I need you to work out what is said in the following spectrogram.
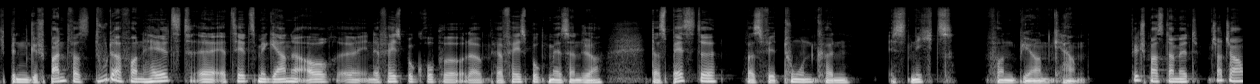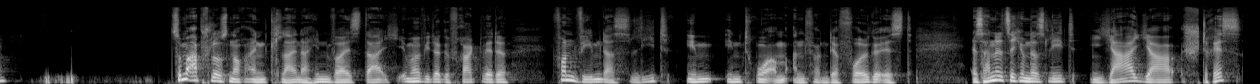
Ich bin gespannt, was du davon hältst. Äh, erzähl's mir gerne auch äh, in der Facebook-Gruppe oder per Facebook Messenger. Das Beste, was wir tun können, ist nichts von Björn Kern. Viel Spaß damit. Ciao, ciao. Zum Abschluss noch ein kleiner Hinweis, da ich immer wieder gefragt werde, von wem das Lied im Intro am Anfang der Folge ist. Es handelt sich um das Lied Ja, ja, Stress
